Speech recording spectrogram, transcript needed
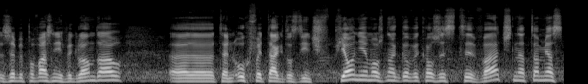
żeby poważniej wyglądał. E, Ten uchwyt tak do zdjęć w pionie można go wykorzystywać, natomiast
